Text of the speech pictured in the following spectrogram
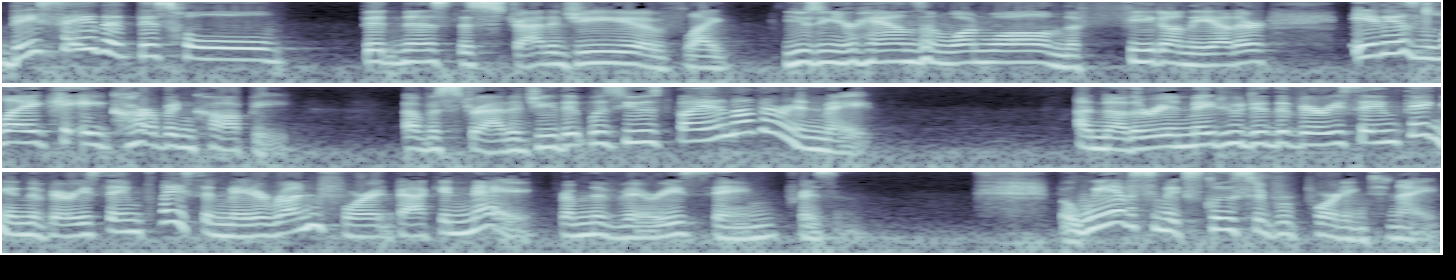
they say that this whole business, this strategy of like using your hands on one wall and the feet on the other, it is like a carbon copy of a strategy that was used by another inmate another inmate who did the very same thing in the very same place and made a run for it back in May from the very same prison. But we have some exclusive reporting tonight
